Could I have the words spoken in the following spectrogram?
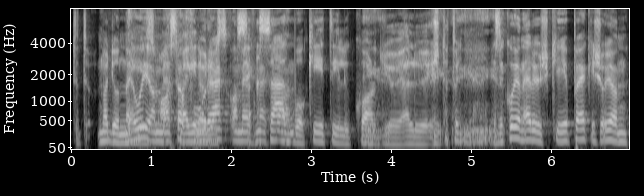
tehát nagyon nehéz De olyan azt megírni, hogy szádból van... két élő kard jöjj elő, és igen, tehát, hogy igen, igen. ezek olyan erős képek, és olyan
